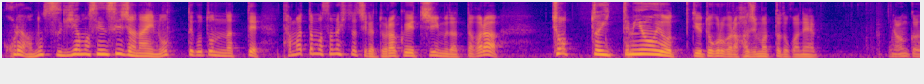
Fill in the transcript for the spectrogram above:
これあの杉山先生じゃないの？ってことになってたまたまその人たちがドラクエチームだったからちょっと行ってみようよっていうところから始まったとかね。なんか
